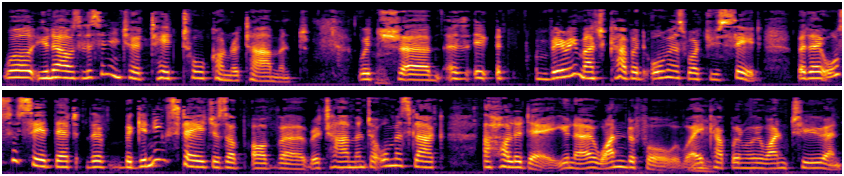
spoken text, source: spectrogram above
Well, you know, I was listening to a TED talk on retirement, which uh, is, it, it very much covered almost what you said, but they also said that the beginning stages of, of uh, retirement are almost like a holiday, you know, wonderful. We wake up when we want to and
